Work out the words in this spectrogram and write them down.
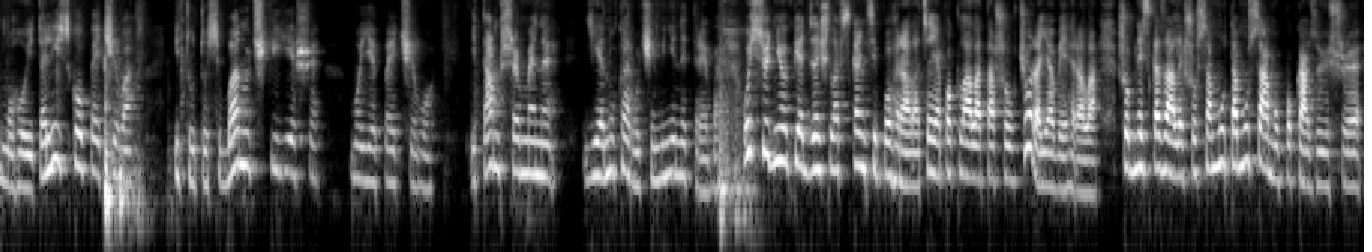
мого італійського печива. і тут ось у баночці є ще моє печиво. І там ще в мене є. Ну, коротше, мені не треба. Ось сьогодні опять зайшла в сканці, пограла. Це я поклала та, що вчора я виграла, щоб не сказали, що саму таму саму показуєш е,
